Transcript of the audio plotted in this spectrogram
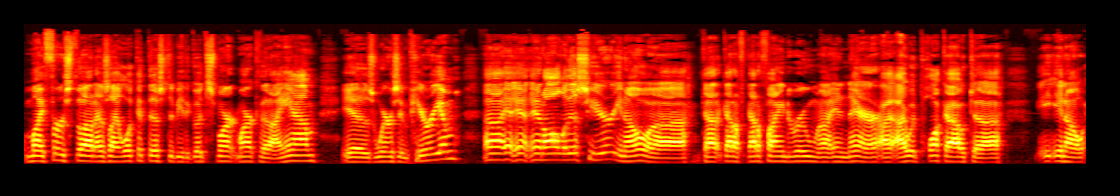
My first thought as I look at this to be the good smart mark that I am is where's Imperium? uh, and, and all of this here, you know, uh, got got got to find room uh, in there. I, I would pluck out, uh, you know,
